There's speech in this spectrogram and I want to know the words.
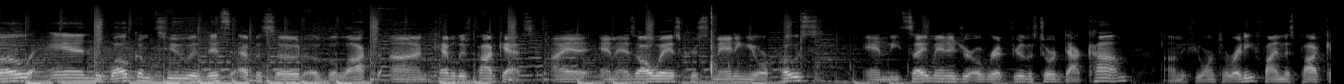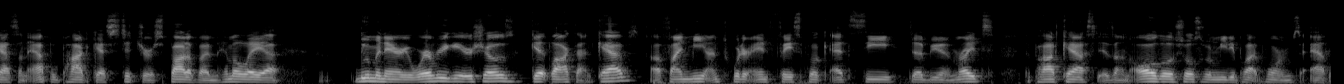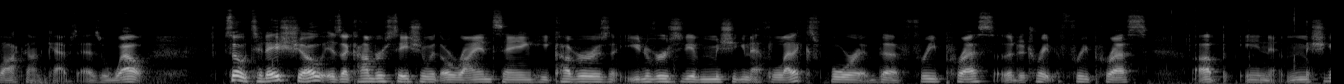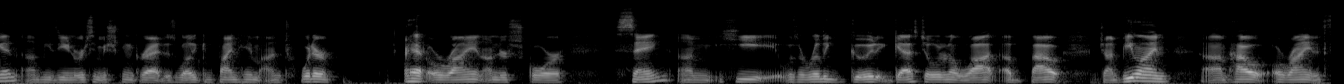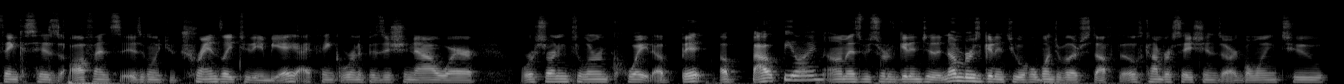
Hello and welcome to this episode of the Locked On Cavaliers podcast. I am, as always, Chris Manning, your host and the site manager over at fearthesword.com. Um, if you aren't already, find this podcast on Apple Podcasts, Stitcher, Spotify, Himalaya, Luminary, wherever you get your shows. Get Locked On Cavs. Uh, find me on Twitter and Facebook at CWM Rights. The podcast is on all those social media platforms at Locked On Cavs as well. So today's show is a conversation with Orion Sang he covers University of Michigan athletics for the Free Press, the Detroit Free Press up in Michigan. Um, he's a University of Michigan grad as well. You can find him on Twitter at Orion underscore Sang. Um, he was a really good guest. You'll learn a lot about John Beilein, um, how Orion thinks his offense is going to translate to the NBA. I think we're in a position now where we're starting to learn quite a bit about Beilein um, as we sort of get into the numbers, get into a whole bunch of other stuff. Those conversations are going to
